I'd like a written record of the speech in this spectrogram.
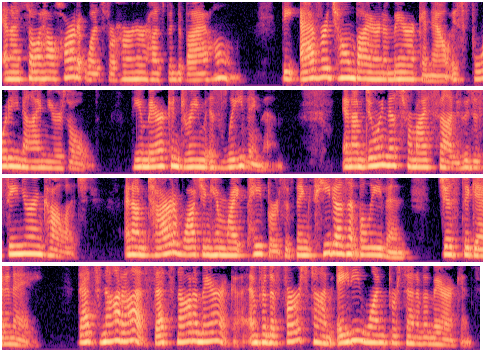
and I saw how hard it was for her and her husband to buy a home. The average home buyer in America now is 49 years old. The American dream is leaving them. And I'm doing this for my son who's a senior in college. And I'm tired of watching him write papers of things he doesn't believe in just to get an A. That's not us. That's not America. And for the first time, 81% of Americans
